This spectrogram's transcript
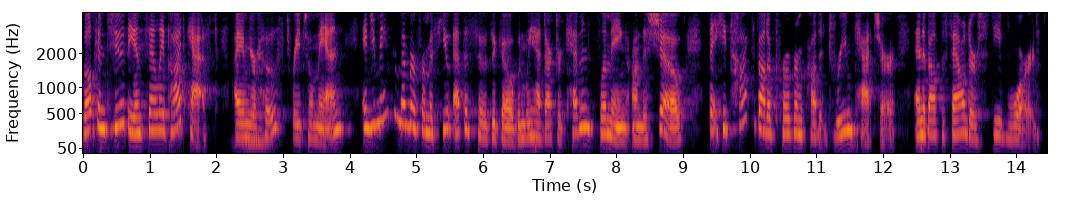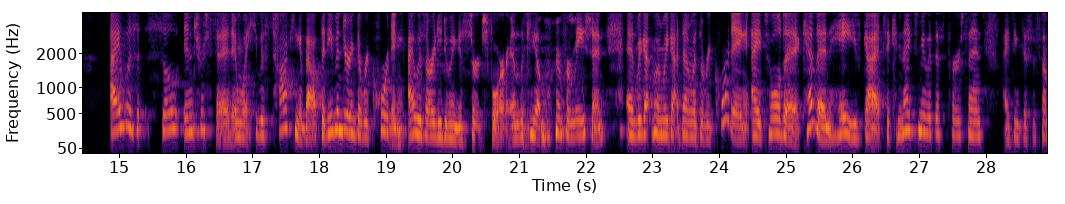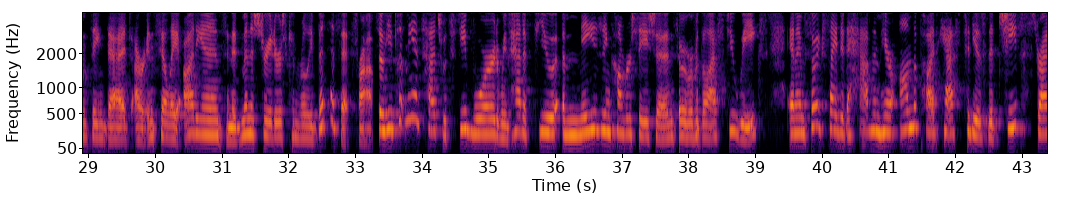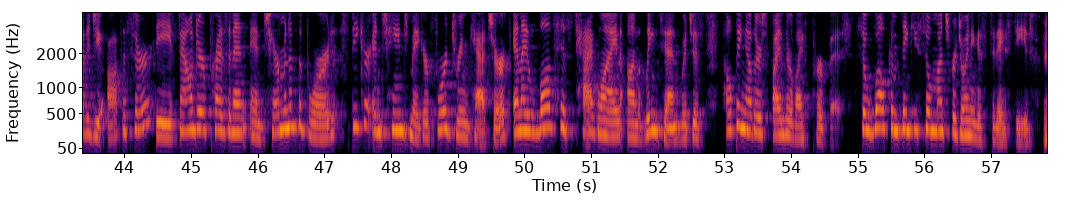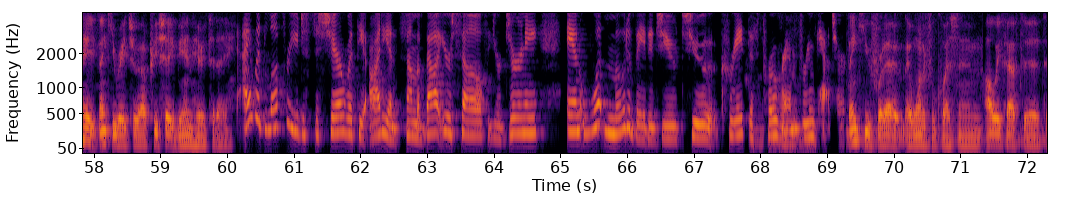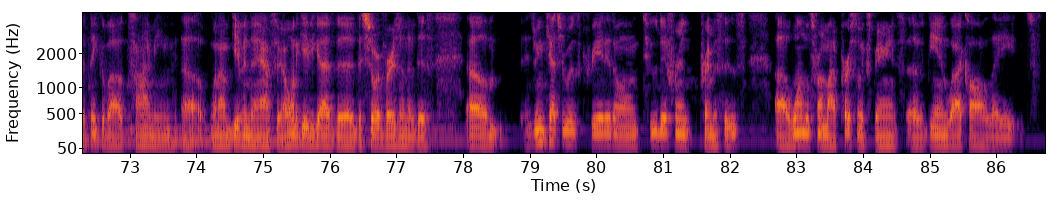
Welcome to the NCLA podcast. I am your host, Rachel Mann, and you may remember from a few episodes ago when we had Dr. Kevin Fleming on the show that he talked about a program called Dreamcatcher and about the founder, Steve Ward. I was so interested in what he was talking about that even during the recording, I was already doing a search for and looking up more information. And we got when we got done with the recording, I told uh, Kevin, "Hey, you've got to connect me with this person. I think this is something that our NCLA audience and administrators can really benefit from." So he put me in touch with Steve Ward, and we've had a few amazing conversations over the last few weeks. And I'm so excited to have him here on the podcast today. He is the Chief Strategy Officer, the founder, president, and chairman of the board, speaker, and change maker for Dreamcatcher. And I love his tagline on LinkedIn, which is helping others find their life purpose. So, welcome. Thank you so much for joining us today, Steve. Hey, thank you, Rachel. I appreciate being here today. I would love for you just to share with the audience some about yourself, your journey, and what motivated you to create this program, Dreamcatcher? Thank you for that, that wonderful question. I always have to, to think about timing uh, when I'm giving the answer. I want to give you guys the, the short version of this. Um, Dreamcatcher was created on two different premises. Uh, one was from my personal experience of being what I call a,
